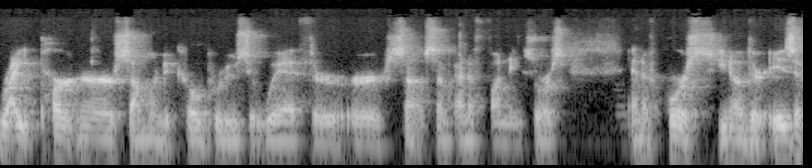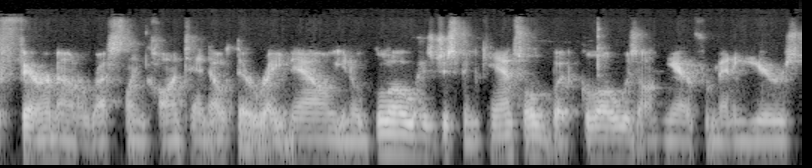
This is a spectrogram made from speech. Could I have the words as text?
right partner or someone to co-produce it with, or, or some, some kind of funding source. And of course, you know, there is a fair amount of wrestling content out there right now. You know, Glow has just been canceled, but Glow was on the air for many years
